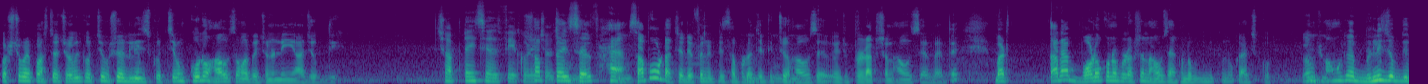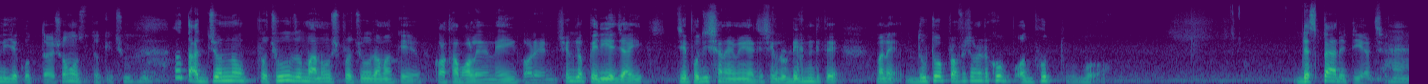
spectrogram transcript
কষ্ট করে পাঁচটা ছবি করছি এবং সেটা রিলিজ করছি এবং কোনো হাউস আমার পেছনে নেই আজ অব্দি সবটাই সেলফ করে সবটাই সেলফ হ্যাঁ সাপোর্ট আছে ডেফিনেটলি সাপোর্ট আছে কিছু হাউসের কিছু প্রোডাকশন হাউসের ব্যাপারে বাট তারা বড় কোনো প্রোডাকশন হাউস এখন অব্দি কোনো কাজ করে এবং আমাকে রিলিজ অব্দি নিজে করতে হয় সমস্ত কিছু। তার জন্য প্রচুর মানুষ প্রচুর আমাকে কথা বলেন এই করেন সেগুলো পেরিয়ে যাই। যে পজিশনে আমি আছি সেগুলো ডিগনিটিতে মানে দুটো প্রফেশনের খুব অদ্ভুত ডিসপ্যারিটি আছে। হ্যাঁ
